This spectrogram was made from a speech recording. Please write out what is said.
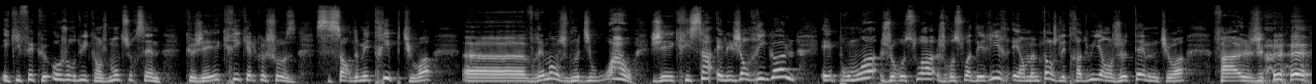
et qui fait qu'aujourd'hui, quand je monte sur scène, que j'ai écrit quelque chose, ça sort de mes tripes, tu vois. Euh, vraiment, je me dis, waouh, j'ai écrit ça et les gens rigolent. Et pour moi, je reçois, je reçois des rires et en même temps, je les traduis en je t'aime, tu vois. Enfin, je...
